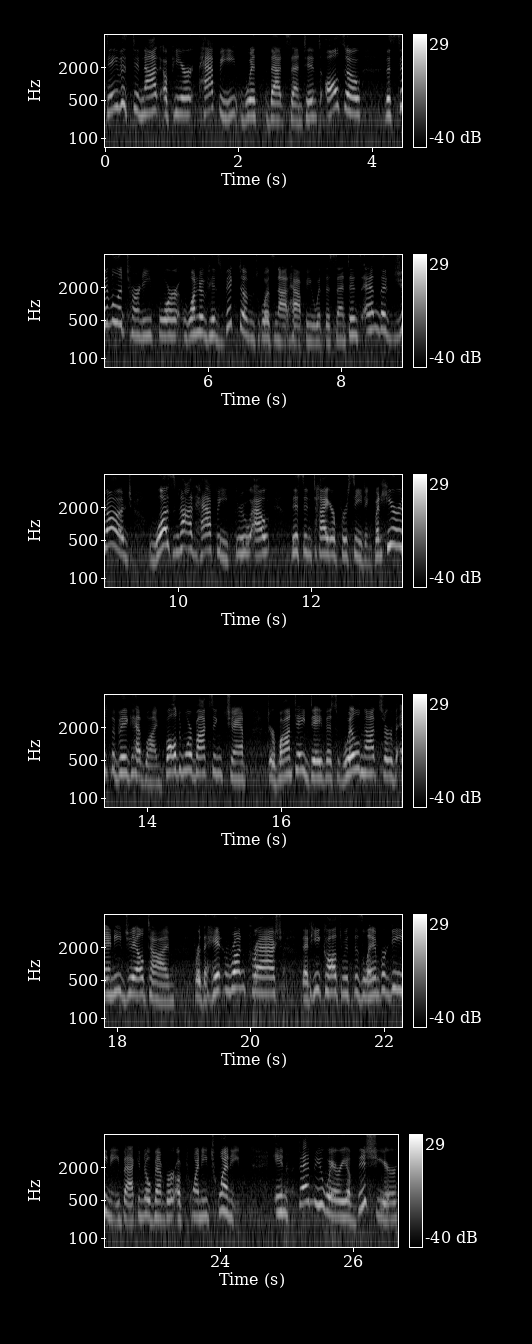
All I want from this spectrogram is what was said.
Davis did not appear happy with that sentence. Also, the civil attorney for one of his victims was not happy with the sentence, and the judge was not happy throughout this entire proceeding. But here is the big headline Baltimore boxing champ Gervonta Davis will not serve any jail time for the hit and run crash that he caused with his Lamborghini back in November of 2020. In February of this year,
